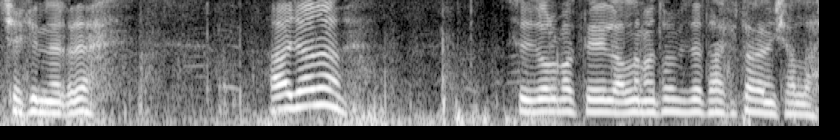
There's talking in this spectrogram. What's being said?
çekimlerde. Ha canım. Siz olmak dileğiyle Allah'a emanet olun. Bizi de takipte kalın inşallah.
